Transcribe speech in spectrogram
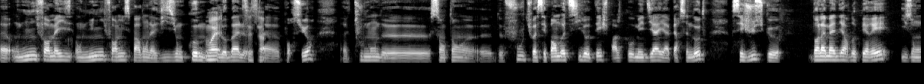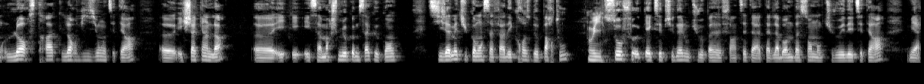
Euh, on uniformise, on uniformise pardon la vision com Ouais, globale euh, pour sûr. Euh, tout le monde s'entend de fou. Tu vois, c'est pas en mode siloté. Je parle qu'aux médias et à personne d'autre. C'est juste que dans la manière d'opérer, ils ont leur strat, leur vision, etc. Et chacun l'a. Euh, et, et- et ça marche mieux comme ça que quand, si jamais tu commences à faire des crosses de partout, Oui, sauf euh, cas exceptionnel où tu veux pas faire, tu sais, t'as, t'as de la bande passante donc tu veux aider, etc. Mais à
